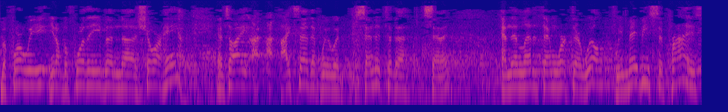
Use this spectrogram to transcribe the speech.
before we, you know, before they even uh, show our hand. And so I, I, I said if we would send it to the Senate, and then let it them work their will, we may be surprised.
